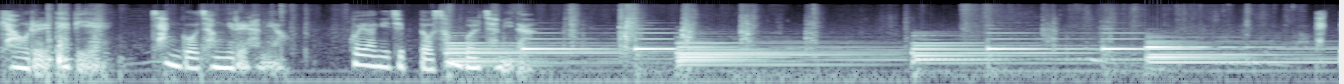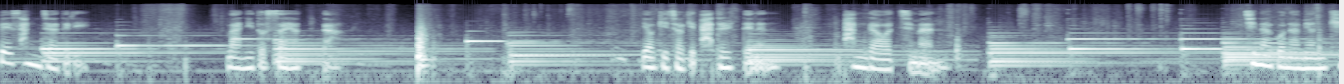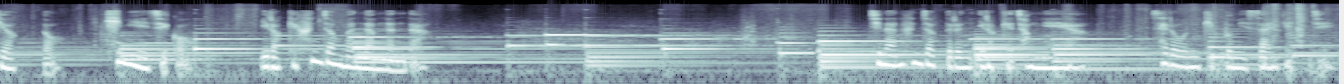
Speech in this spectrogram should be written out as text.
겨울을 대비해 창고 정리를 하며 고양이 집도 손볼참이다. 택배 상자들이 많이도 쌓였다. 여기저기 받을 때는 반가웠지만 지나고 나면 기억도 희미해지고 이렇게 흔적만 남는다. 지난 흔적들은 이렇게 정리해야 새로운 기쁨이 쌓이겠지.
